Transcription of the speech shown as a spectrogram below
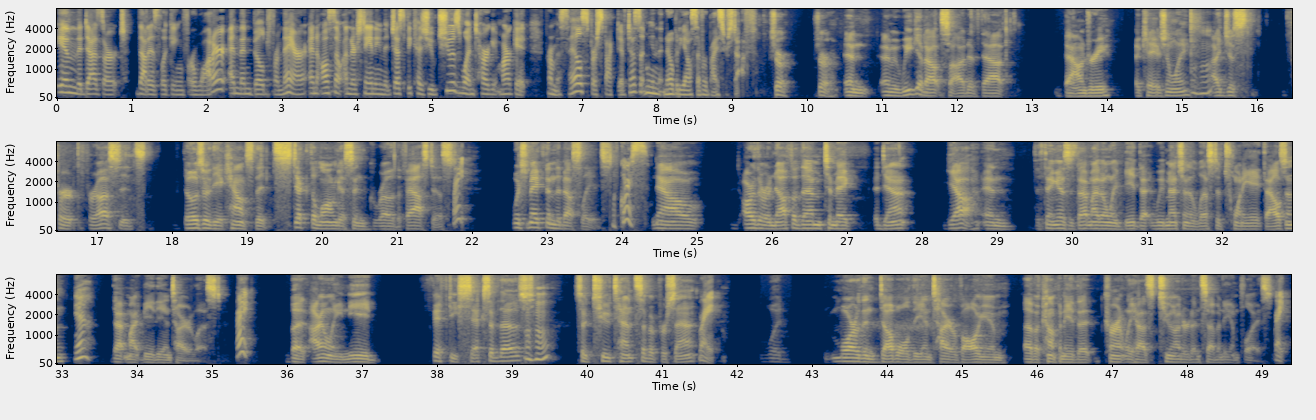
in the desert that is looking for water and then build from there. And also understanding that just because you choose one target market from a sales perspective doesn't mean that nobody else ever buys your stuff. Sure, sure. And I mean, we get outside of that boundary occasionally. Mm-hmm. I just, for, for us, it's, those are the accounts that stick the longest and grow the fastest. Right. Which make them the best leads. Of course. Now, are there enough of them to make a dent? Yeah, and the thing is, is that might only be that we mentioned a list of twenty eight thousand. Yeah, that might be the entire list. Right. But I only need fifty six of those, mm-hmm. so two tenths of a percent. Right. Would more than double the entire volume of a company that currently has 270 employees. Right.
